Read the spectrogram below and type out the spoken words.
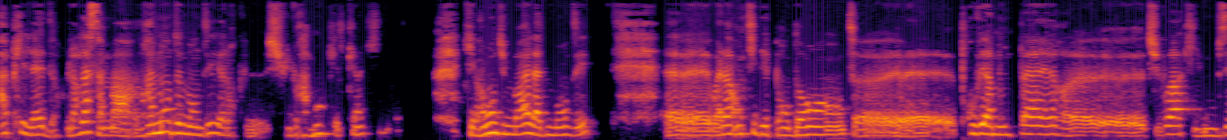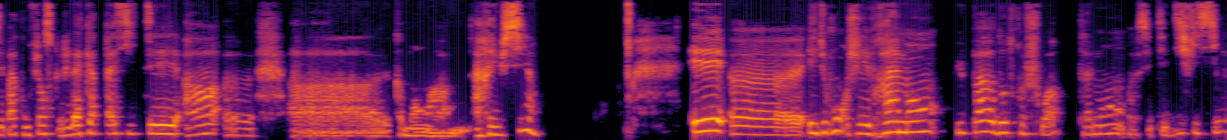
appeler l'aide. Alors là, ça m'a vraiment demandé, alors que je suis vraiment quelqu'un qui, qui a vraiment du mal à demander. Euh, voilà, antidépendante, euh, prouver à mon père, euh, tu vois, qui ne me faisait pas confiance que j'ai la capacité à, euh, comment à, réussir. Et, du coup, j'ai vraiment eu pas d'autre choix, tellement c'était difficile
